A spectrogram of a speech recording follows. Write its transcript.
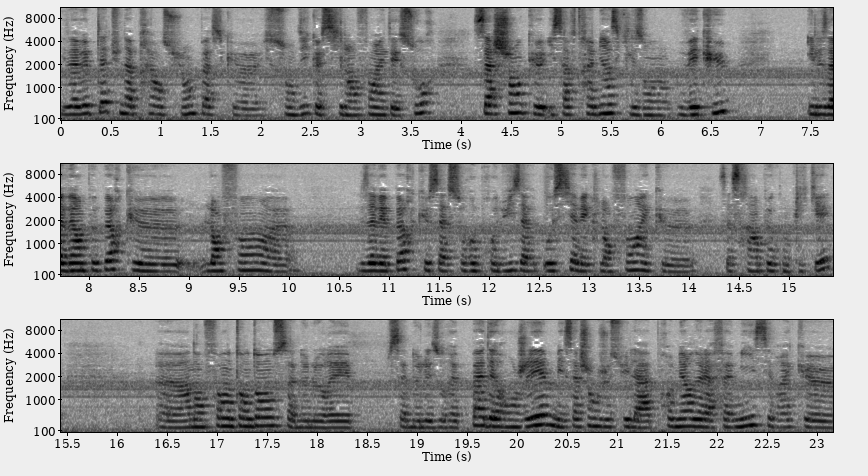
Ils avaient peut-être une appréhension parce qu'ils se sont dit que si l'enfant était sourd, sachant qu'ils savent très bien ce qu'ils ont vécu, ils avaient un peu peur que l'enfant. Euh, ils avaient peur que ça se reproduise aussi avec l'enfant et que ça serait un peu compliqué. Euh, un enfant entendant, ça ne, ça ne les aurait pas dérangés, mais sachant que je suis la première de la famille, c'est vrai que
